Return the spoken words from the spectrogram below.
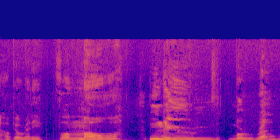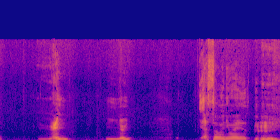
I hope you're ready for more news, bruh. Yay! Yay! Yeah, so anyways, we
